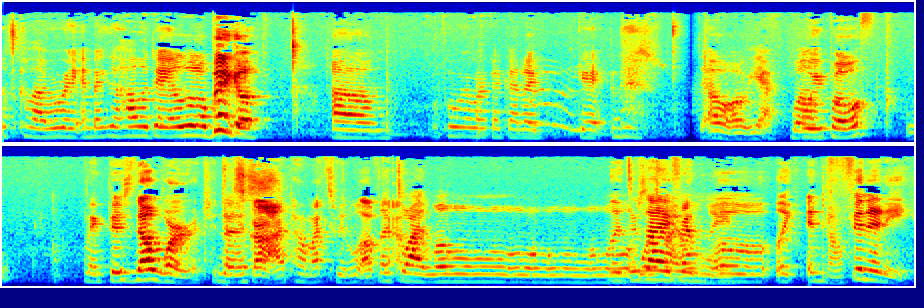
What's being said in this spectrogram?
let's collaborate and make the holiday a little bigger. Um, before we work, I gotta get. oh, oh yeah. Well, we both, like, there's no word to describe how much we love that's them. why low. Like, there's not even, like, infinity.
